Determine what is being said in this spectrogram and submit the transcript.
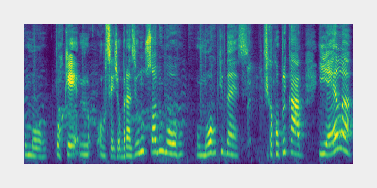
o morro. Porque, ou seja, o Brasil não sobe o morro, o morro que desce. Fica complicado. E ela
